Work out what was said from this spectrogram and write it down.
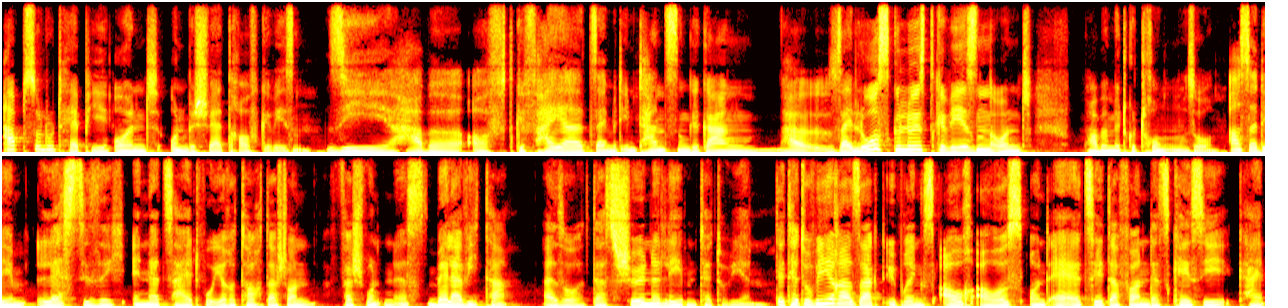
absolut happy und unbeschwert drauf gewesen. Sie habe oft gefeiert, sei mit ihm tanzen gegangen, sei losgelöst gewesen und habe mitgetrunken so. Außerdem lässt sie sich in der Zeit, wo ihre Tochter schon verschwunden ist, Bella Vita also das schöne Leben tätowieren. Der Tätowierer sagt übrigens auch aus und er erzählt davon, dass Casey kein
